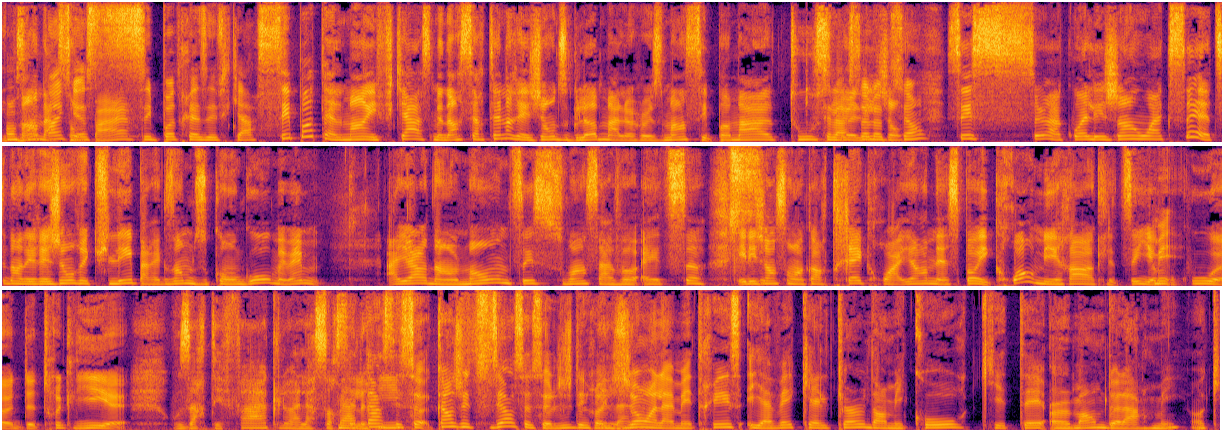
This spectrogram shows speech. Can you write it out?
Il On demande à son que père. c'est pas très efficace. C'est pas tellement efficace, mais dans certaines régions du globe, malheureusement, c'est pas mal tout ce C'est la que seule les option? C'est ce à quoi les gens ont accès. Tu sais, dans les régions reculées, par exemple, du Congo, mais même ailleurs dans le monde, tu sais, souvent, ça va être ça. Et les gens sont encore très croyants, n'est-ce pas? Ils croient aux miracles. Tu sais, il y a Mais- beaucoup euh, de trucs liés euh, aux artefacts, là, à la Mais sorcellerie. attends, c'est ça. Quand j'étudiais en sociologie des religions à la maîtrise, il y avait quelqu'un dans mes cours qui était un membre de l'armée, OK?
